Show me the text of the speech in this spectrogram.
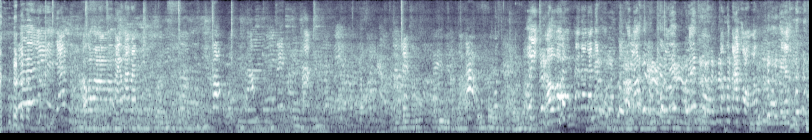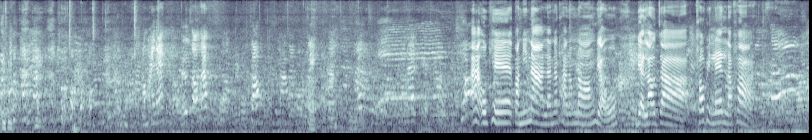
เฮ้ยเอะโอเค ตอนนี้นานแล้วนะคะน้องๆ เดี๋ยว เดี๋ยวเราจะเข้าไปเล่นแล้วค่ะ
